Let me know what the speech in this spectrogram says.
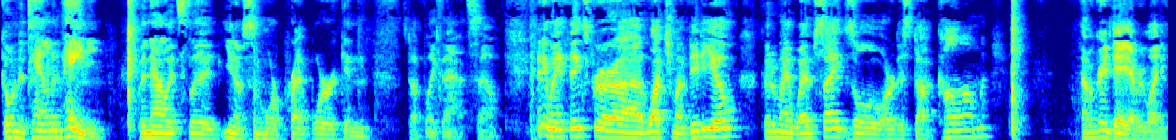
going to town and painting. But now it's the, you know, some more prep work and stuff like that. So anyway, thanks for uh, watching my video. Go to my website, xoloartist.com. Have a great day, everybody.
